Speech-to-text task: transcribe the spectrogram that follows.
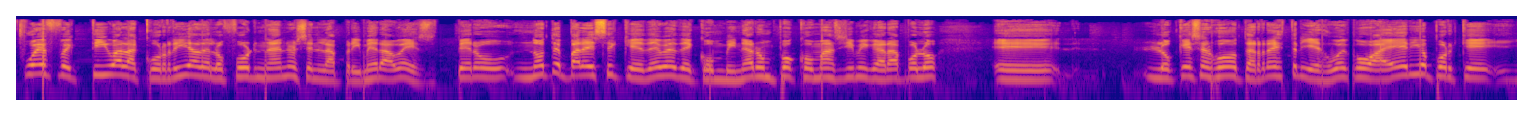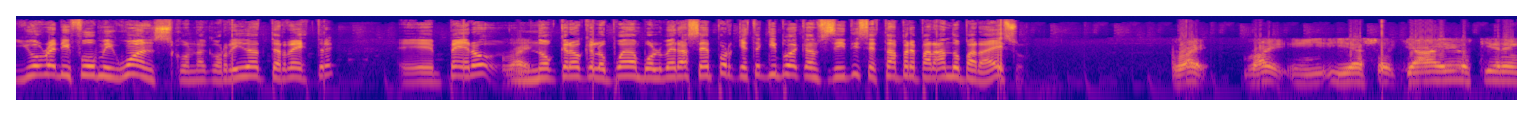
fue efectiva la corrida de los 49ers en la primera vez, pero ¿no te parece que debe de combinar un poco más Jimmy Garapolo eh, lo que es el juego terrestre y el juego aéreo? Porque you already fooled me once con la corrida terrestre. eh, pero Right. no creo que lo puedan volver a hacer porque este equipo de Kansas City se está preparando para eso. Right, right. Y, y eso, ya ellos tienen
